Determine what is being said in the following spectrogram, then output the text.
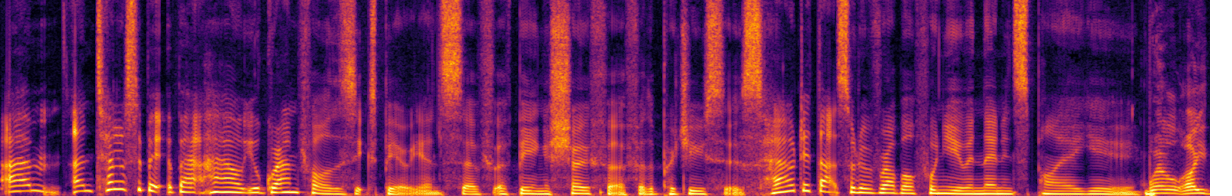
Um, and tell us a bit about how your grandfather's experience of, of being a chauffeur for the producers. How did that sort of rub off on you and then inspire you? Well, I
